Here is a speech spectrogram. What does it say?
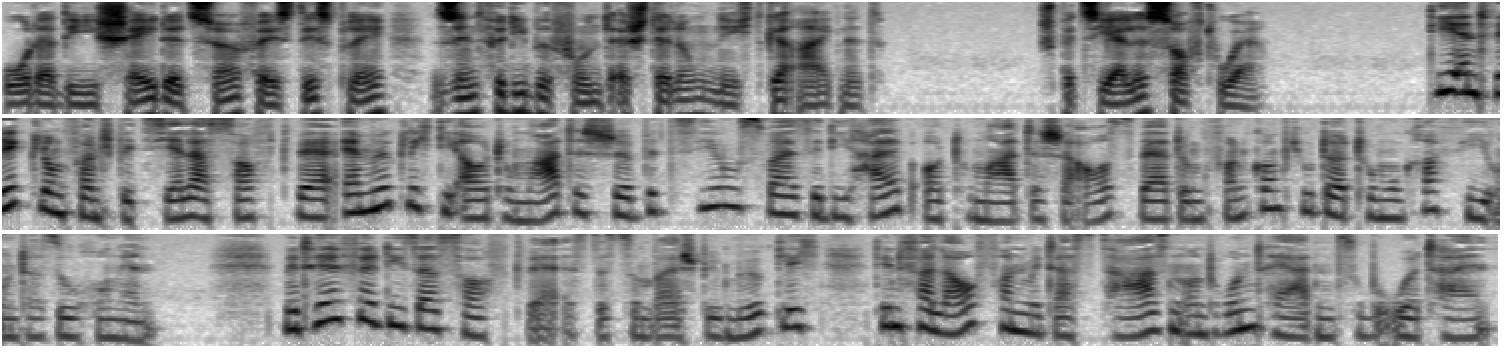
oder die Shaded Surface Display sind für die Befunderstellung nicht geeignet. Spezielle Software Die Entwicklung von spezieller Software ermöglicht die automatische bzw. die halbautomatische Auswertung von Computertomographieuntersuchungen. Mithilfe dieser Software ist es zum Beispiel möglich, den Verlauf von Metastasen und Rundherden zu beurteilen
